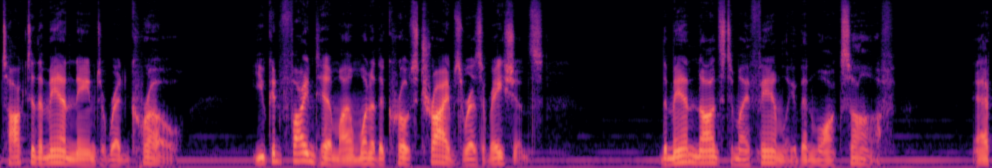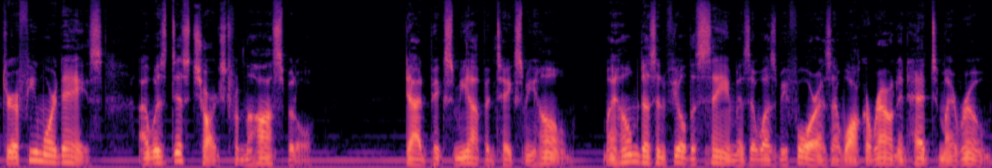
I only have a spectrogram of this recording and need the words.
talk to the man named Red Crow. You can find him on one of the Crow's tribe's reservations. The man nods to my family, then walks off. After a few more days, I was discharged from the hospital. Dad picks me up and takes me home. My home doesn't feel the same as it was before as I walk around and head to my room.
